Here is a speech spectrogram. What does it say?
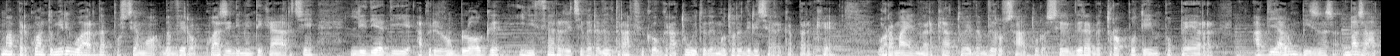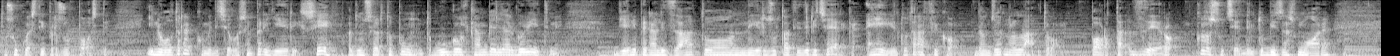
Ma per quanto mi riguarda possiamo davvero quasi dimenticarci l'idea di aprire un blog, iniziare a ricevere del traffico gratuito dai motori di ricerca perché oramai il mercato è davvero saturo, servirebbe troppo tempo per avviare un business basato su questi presupposti. Inoltre, come dicevo sempre ieri, se ad un certo punto Google cambia gli algoritmi, vieni penalizzato nei risultati di ricerca e il tuo traffico da un giorno all'altro porta zero, cosa succede? Il tuo business muore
